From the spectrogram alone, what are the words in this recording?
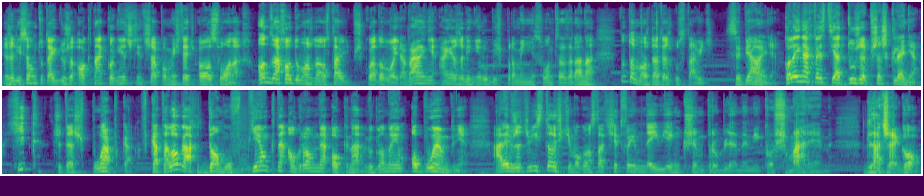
Jeżeli są tutaj duże okna, koniecznie trzeba pomyśleć o osłonach. Od zachodu można ustawić przykładowo jadalnię, a jeżeli nie lubisz promieni słońca z rana, no to można też ustawić sypialnię. Kolejna kwestia, duże przeszklenia. Hit czy też pułapka. W katalogach domów piękne, ogromne okna wyglądają obłędnie, ale w rzeczywistości mogą stać się twoim największym problemem i koszmarem. Dlaczego?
